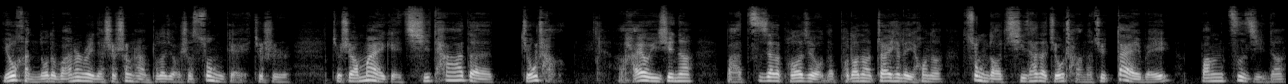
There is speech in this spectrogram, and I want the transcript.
有很多的 winery 呢是生产葡萄酒是送给就是就是要卖给其他的酒厂啊，还有一些呢。把自家的葡萄酒的葡萄呢摘下来以后呢，送到其他的酒厂呢去代为帮自己呢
